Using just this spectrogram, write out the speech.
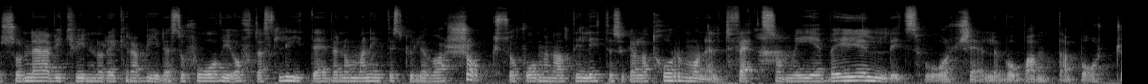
så när vi kvinnor är gravida så får vi oftast lite, även om man inte skulle vara tjock, så får man alltid lite så kallat hormonellt fett som är väldigt svårt själv att banta bort.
